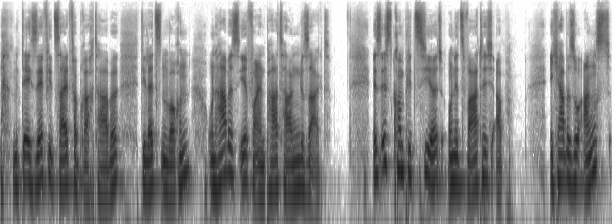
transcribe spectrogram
mit der ich sehr viel Zeit verbracht habe, die letzten Wochen, und habe es ihr vor ein paar Tagen gesagt. Es ist kompliziert und jetzt warte ich ab. Ich habe so Angst,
